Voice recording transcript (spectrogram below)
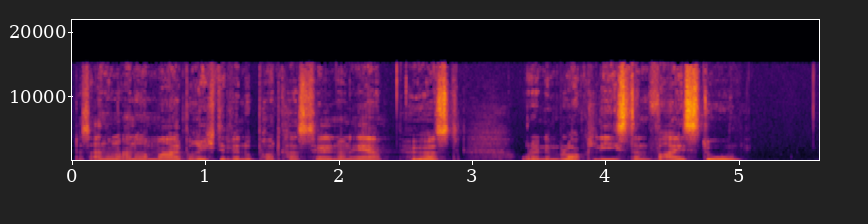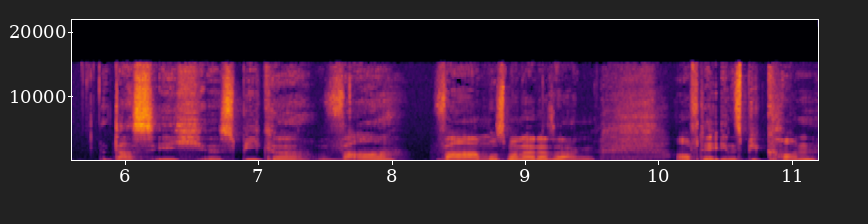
das ein oder andere Mal berichtet. Wenn du Podcast Helden on Air hörst oder den Blog liest, dann weißt du, dass ich äh, Speaker war, war, muss man leider sagen, auf der InspiCon.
